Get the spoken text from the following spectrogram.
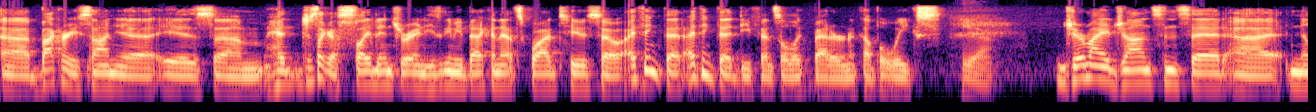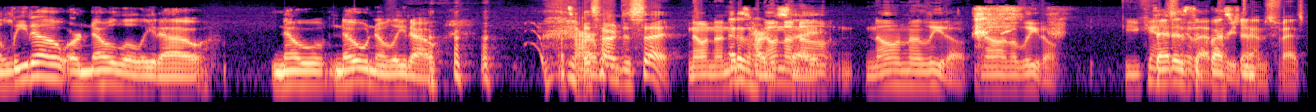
uh, Bacary Sagna is um, had just like a slight injury, and he's going to be back in that squad too. So I think that I think that defense will look better in a couple weeks. Yeah. Jeremiah Johnson said, uh, "Nolito or no Lolito? No, no Nolito." That's hard, That's hard to say. No, no, That is hard no, to no, say. no, no, Nolito, no, Nolito. You can't That say is the that question. three times fast.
